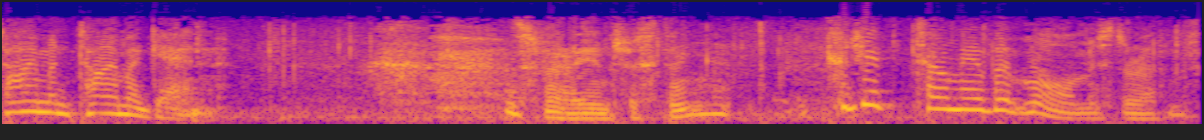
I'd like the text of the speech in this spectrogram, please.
time and time again. That's very interesting. Could you tell me a bit more, Mr. Evans?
